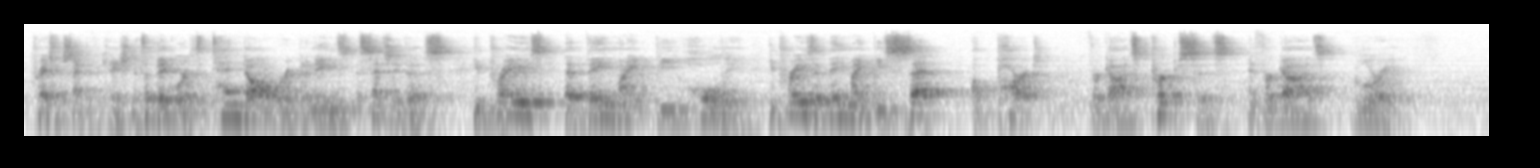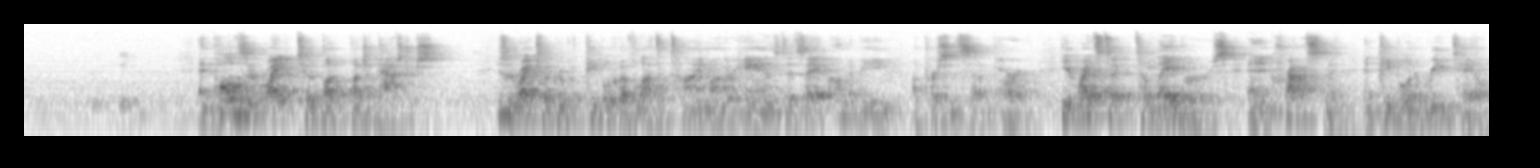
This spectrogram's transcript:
He prays for sanctification. It's a big word, it's a $10 word, but it means essentially this. He prays that they might be holy. He prays that they might be set apart for God's purposes and for God's glory. And Paul doesn't write to a bunch of pastors. He doesn't write to a group of people who have lots of time on their hands to say, I'm going to be a person set apart. He writes to, to laborers and craftsmen and people in retail.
